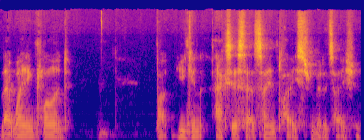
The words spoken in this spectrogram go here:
that way inclined. But you can access that same place through meditation.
